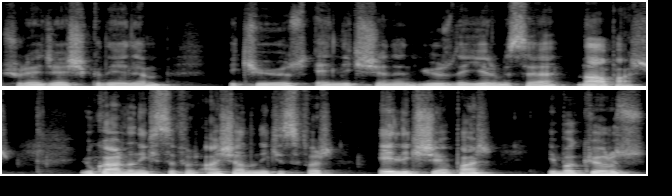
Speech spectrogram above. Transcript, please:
şuraya C şıkkı diyelim. 250 kişinin %20'si ne yapar? Yukarıdan 2-0 aşağıdan 2-0 50 kişi yapar. Bir bakıyoruz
